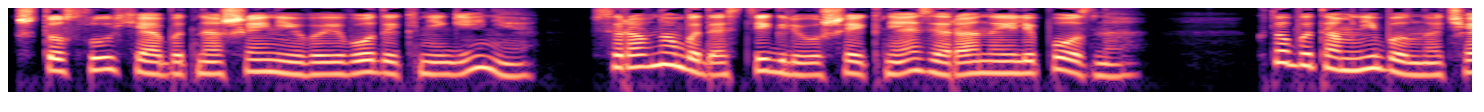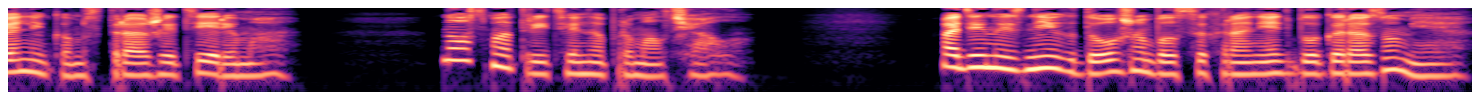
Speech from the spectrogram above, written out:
что слухи об отношении воеводы к княгине все равно бы достигли ушей князя рано или поздно, кто бы там ни был начальником стражи терема. Но осмотрительно промолчал. Один из них должен был сохранять благоразумие,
